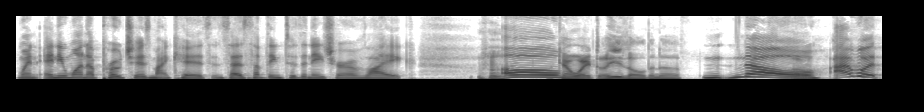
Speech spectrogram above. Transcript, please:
when anyone approaches my kids and says something to the nature of like, oh, can't wait till he's old enough N- no, oh. I would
